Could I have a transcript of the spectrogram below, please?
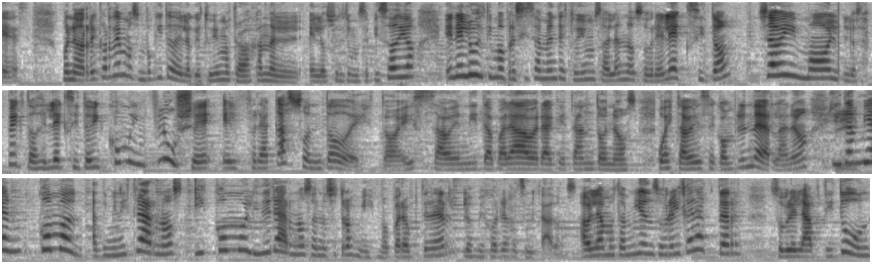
es. Bueno, recordemos un poquito de lo que estuvimos trabajando en, en, los últimos episodios. En el último precisamente estuvimos hablando sobre el éxito. Ya vimos los aspectos del éxito y cómo influye el fracaso en todo esto. Esa bendita palabra que tanto nos cuesta a veces comprenderla, ¿no? Sí. Y también cómo administrarnos y cómo liderarnos a nosotros mismos para obtener los mejores resultados. Hablamos también sobre el carácter, sobre la aptitud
